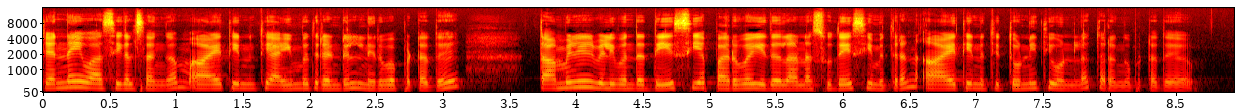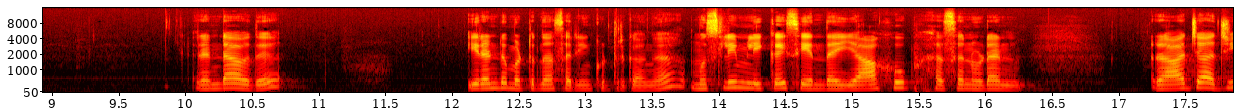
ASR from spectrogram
சென்னை வாசிகள் சங்கம் ஆயிரத்தி எண்ணூற்றி ஐம்பத்தி ரெண்டில் நிறுவப்பட்டது. தமிழில் வெளிவந்த தேசிய பருவ இதழான சுதேசி மித்திரன் ஆயிரத்தி எண்ணூற்றி தொண்ணூற்றி ஒன்றில் தொடங்கப்பட்டது. ரெண்டாவது இரண்டு மட்டும்தான் சரின்னு கொடுத்துருக்காங்க. முஸ்லீம் லீக்கை சேர்ந்த யாகூப் ஹசனுடன் ராஜாஜி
